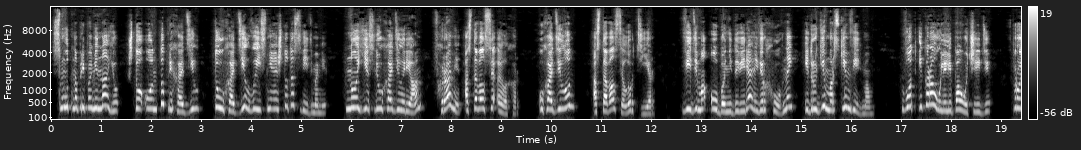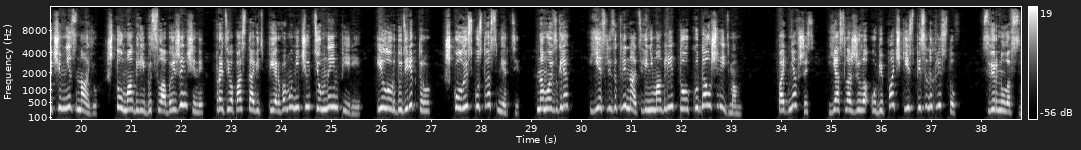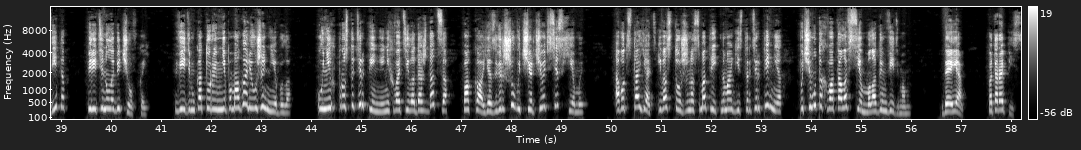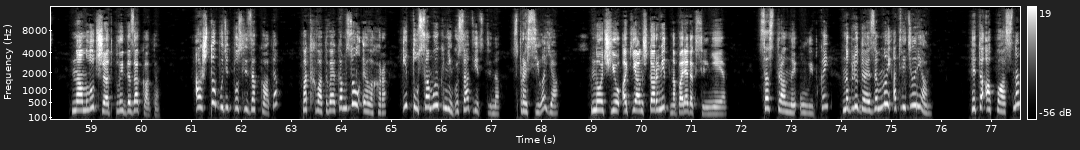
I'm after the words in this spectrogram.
Смутно припоминаю, что он то приходил, то уходил, выясняя что-то с ведьмами. Но если уходил Риан, в храме оставался Элохар. Уходил он, оставался лортьер. Видимо, оба не доверяли Верховной и другим морским ведьмам. Вот и караулили по очереди. Впрочем, не знаю, что могли бы слабые женщины противопоставить первому мечу Темной Империи и лорду-директору Школы искусства смерти. На мой взгляд, если заклинатели не могли, то куда уж ведьмам? Поднявшись, я сложила обе пачки исписанных листов, свернула в свиток, перетянула бечевкой. Ведьм, которые мне помогали, уже не было. У них просто терпения не хватило дождаться, пока я завершу вычерчивать все схемы. А вот стоять и восторженно смотреть на магистра терпения почему-то хватало всем молодым ведьмам. Да я, поторопись, нам лучше отплыть до заката. А что будет после заката? Подхватывая камзол Элохора и ту самую книгу, соответственно, спросила я. Ночью океан штормит на порядок сильнее. Со странной улыбкой, наблюдая за мной, ответил Риан. Это опасно?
